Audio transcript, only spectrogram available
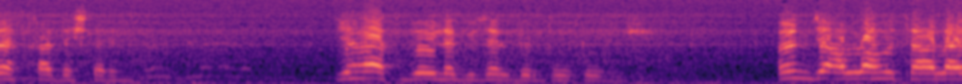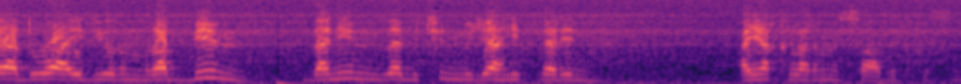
Evet kardeşlerim. Cihat böyle güzel bir duyguymuş. Önce Allahu Teala'ya dua ediyorum. Rabbim benim ve bütün mücahitlerin ayaklarını sabit kılsın.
